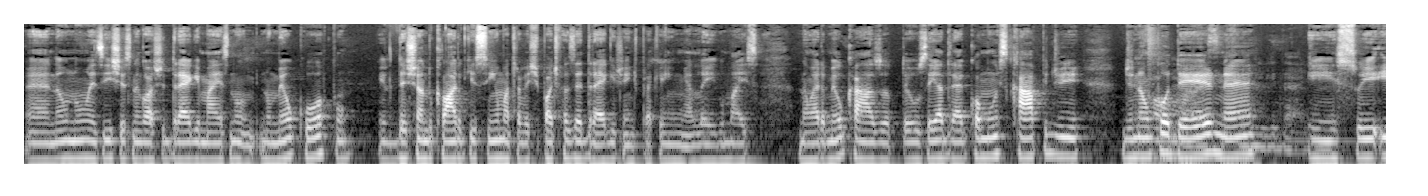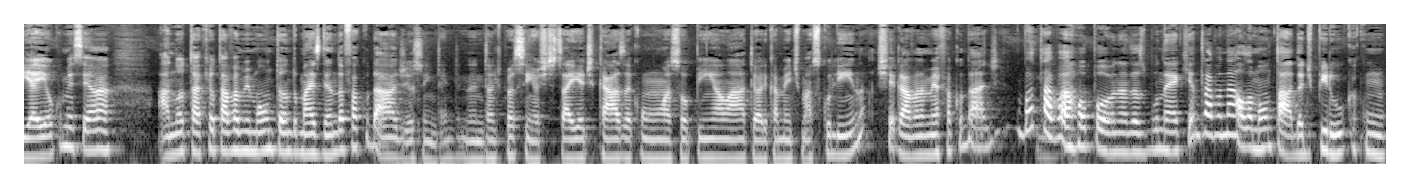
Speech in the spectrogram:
é, não não existe esse negócio de drag mais no, no meu corpo, ele deixando claro que sim, uma travesti pode fazer drag, gente, para quem é leigo, mas não era o meu caso. Eu usei a drag como um escape de, de não poder, né? Isso. E, e aí eu comecei a, a notar que eu tava me montando mais dentro da faculdade, assim, tá entendendo? Então, tipo assim, eu saía de casa com a sopinha lá, teoricamente masculina, chegava na minha faculdade, botava a roupona das bonecas e entrava na aula montada de peruca com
